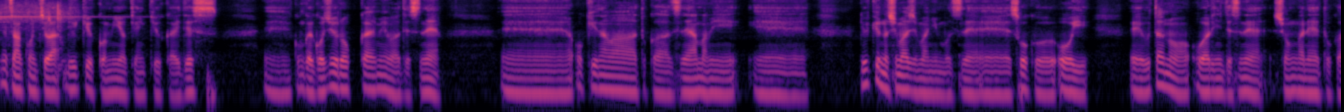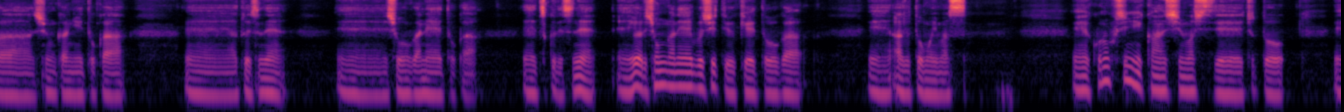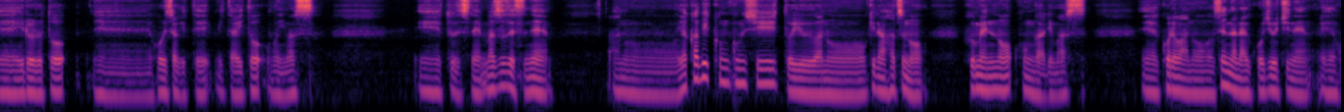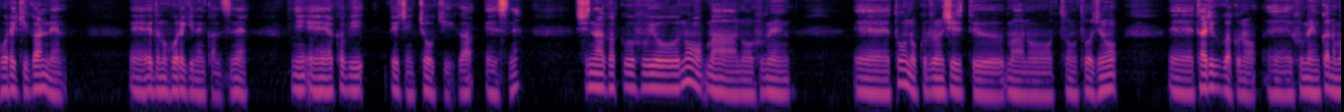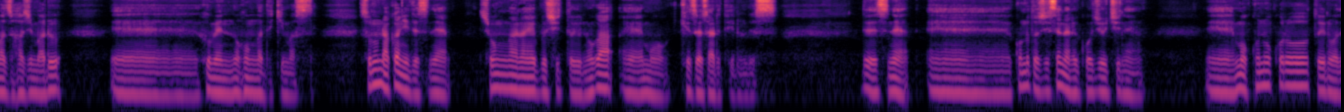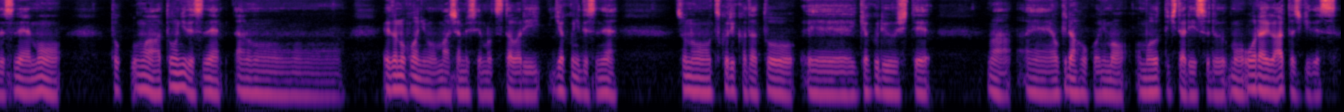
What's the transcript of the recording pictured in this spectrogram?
皆さん、こんにちは。琉球古民謡研究会です。えー、今回56回目はですね、えー、沖縄とかですね、奄美、えー、琉球の島々にもですね、え、すごく多い、え、歌の終わりにですね、しょんがねとか、瞬間にとか、え、あとですね、えー、しょうがねとか、え、つくですね、え、いわゆるしょんがね節という系統が、え、あると思います。えー、この節に関しまして、ちょっと、えー、いろいろと、えー、掘り下げてみたいと思います。えー、っとですね、まずですね、あのー、やかびくんくんしという、あのー、沖縄初の譜面の本があります。えー、これはあの、1751年、えー、法暦元年、えー、江戸の法暦年間ですね、に、えー、やかびページン長期が、えー、ですね、品楽譜用の、まあ、あの、譜面、えー、唐のクルンシーという、まあ、あの、その当時の、えー、大陸学の、えー、譜面からまず始まる、えー、譜面の本ができます。その中にですね、ションガナエ節というのが、えー、もう掲載されているんです。でですね、えー、この年1751年、えー、もうこの頃というのはですね、もう、とまあ、当にですね、あのー、江戸の方にも、まあ、三味線も伝わり、逆にですね、その作り方と、えー、逆流して、まあ、えー、沖縄方向にも戻ってきたりする、もう往来があった時期です。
